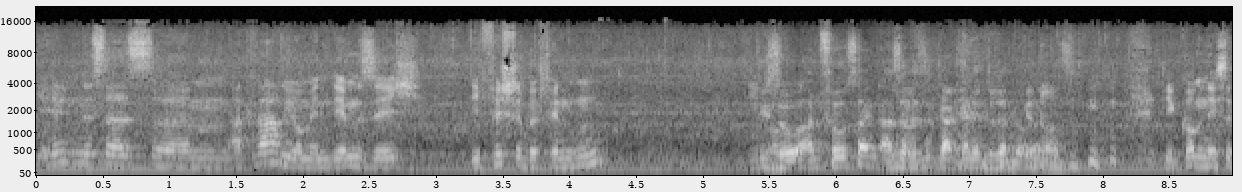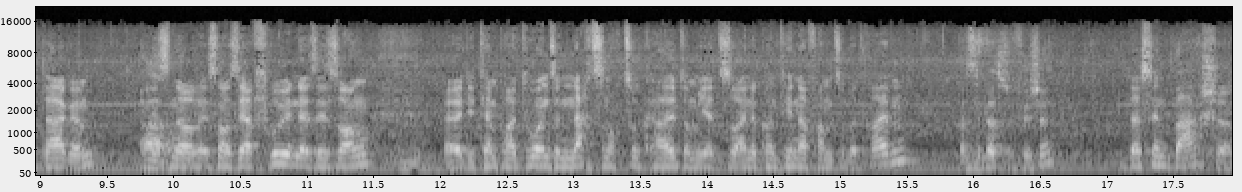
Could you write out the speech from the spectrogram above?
Hier hinten ist das ähm, Aquarium, in dem sich die Fische befinden. Die Wieso Anführungszeichen? Also da sind gar keine drin, oder? Genau. Die kommen nächste Tage. Ah. Ist, noch, ist noch sehr früh in der Saison. Mhm. Äh, Die Temperaturen sind nachts noch zu kalt, um jetzt so eine Containerfarm zu betreiben. Was sind das für Fische? Das sind Barsche.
